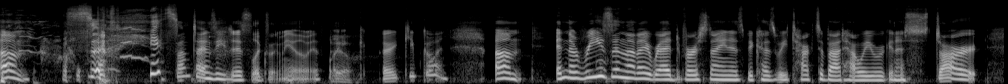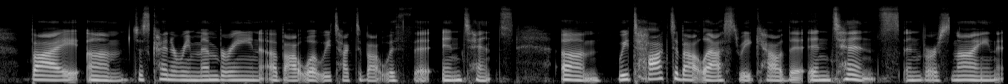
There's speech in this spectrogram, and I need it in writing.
Um, so sometimes he just looks at me with like, Yeah. "All right, keep going." Um, and the reason that I read verse nine is because we talked about how we were going to start by um, just kind of remembering about what we talked about with the intents. Um, we talked about last week how the intents in verse nine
